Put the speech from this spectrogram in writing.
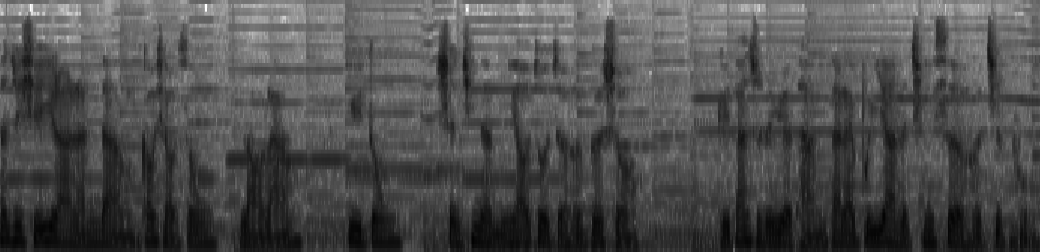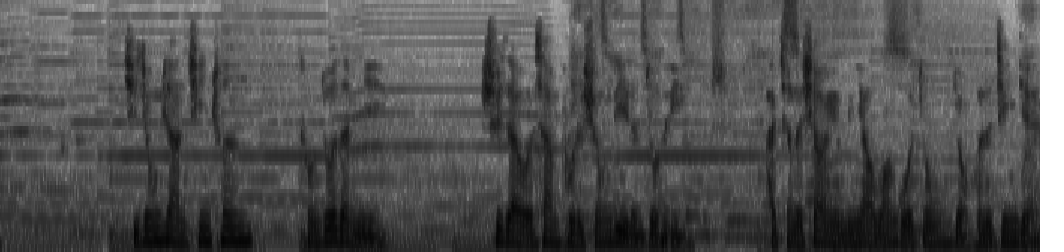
但这些一郎、蓝党、高晓松、老狼、玉东、沈庆等民谣作者和歌手，给当时的乐坛带来不一样的青涩和质朴。其中像《青春》《同桌的你》《睡在我上铺的兄弟》等作品，还成了校园民谣王国中永恒的经典，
